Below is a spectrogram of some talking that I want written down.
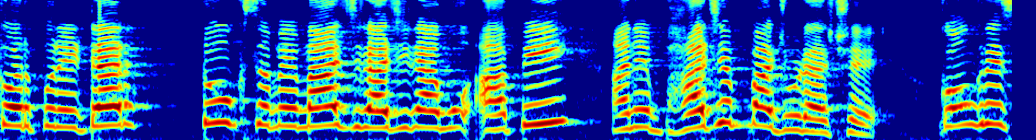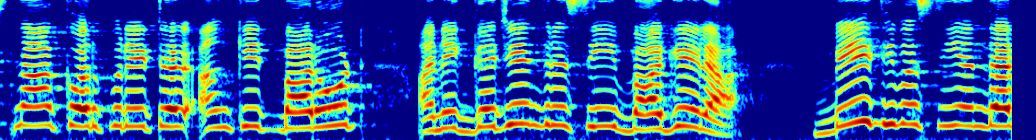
કોર્પોરેટર ટૂંક સમયમાં જ રાજીનામું આપી અને ભાજપમાં જોડાશે કોંગ્રેસના કોર્પોરેટર અંકિત બારોટ અને ગજેન્દ્રસિંહ વાઘેલા બે દિવસની અંદર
